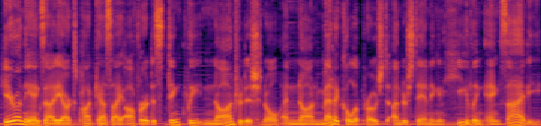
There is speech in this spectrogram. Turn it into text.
Here on the Anxiety RX podcast, I offer a distinctly non traditional and non medical approach to understanding and healing anxiety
